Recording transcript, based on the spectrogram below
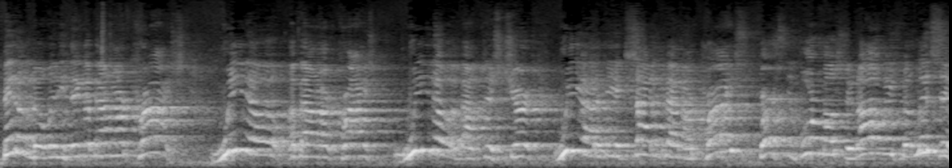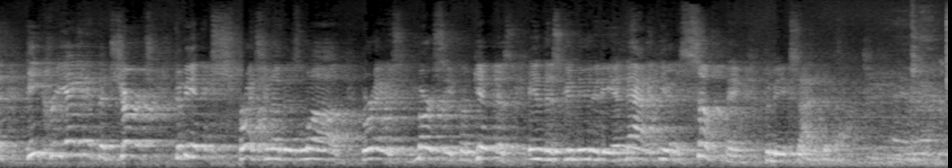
They don't know anything about our Christ. We know about our Christ. We know about this church. We ought to be excited about our Christ, first and foremost and always. But listen, He created the church to be an expression of His love, grace, mercy, forgiveness in this community. And that, again, is something to be excited about. Amen.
